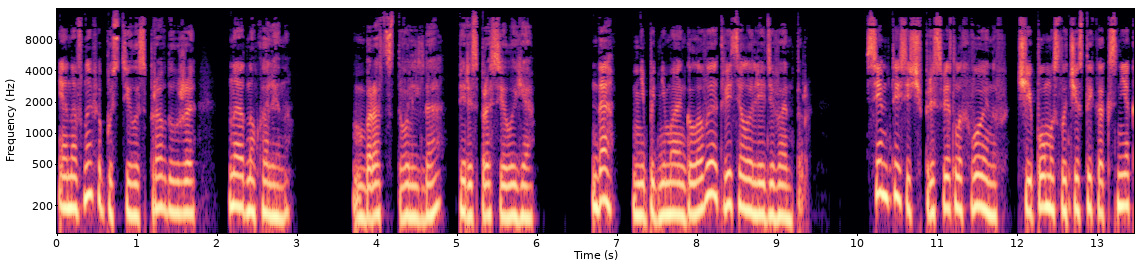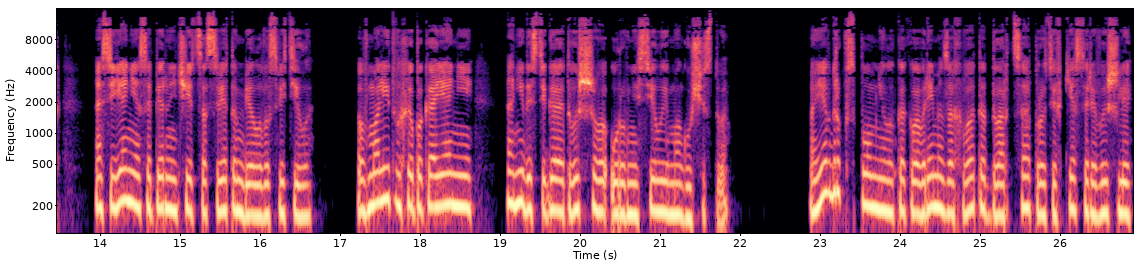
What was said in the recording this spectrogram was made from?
И она вновь опустилась, правда, уже на одно колено. «Братство льда?» — переспросила я. «Да», — не поднимая головы, ответила леди Вентер. «Семь тысяч пресветлых воинов, чьи помыслы чисты, как снег, а сияние соперничает со светом белого светила. В молитвах и покаянии они достигают высшего уровня силы и могущества. А я вдруг вспомнила, как во время захвата дворца против кесаря вышли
